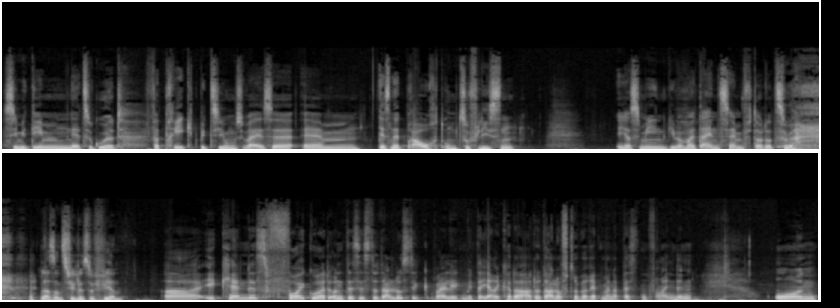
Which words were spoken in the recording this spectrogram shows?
sie mit dem nicht so gut verträgt, beziehungsweise ähm, das nicht braucht, um zu fließen. Jasmin, gib mal deinen Senf da dazu. Lass uns philosophieren. Uh, ich kenne das voll gut und das ist total lustig, weil ich mit der Erika da auch total oft drüber rede, meiner besten Freundin. Und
